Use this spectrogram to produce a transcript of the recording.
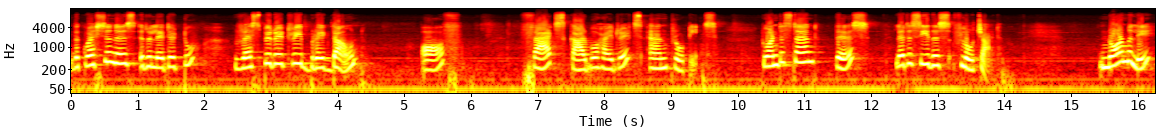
The question is related to respiratory breakdown of fats, carbohydrates and proteins. To understand this, let us see this flow chart. Normally,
